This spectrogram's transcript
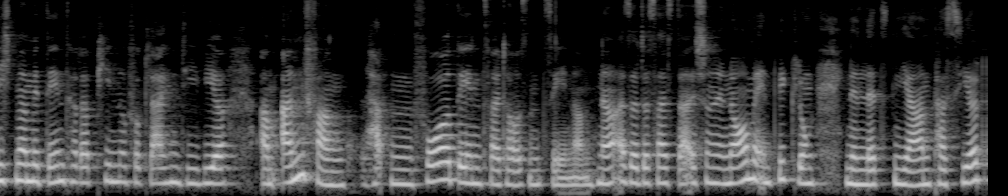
nicht mehr mit den Therapien nur vergleichen, die wir am Anfang hatten, vor den 2010ern. Ne? Also das heißt, da ist schon eine enorme Entwicklung in den letzten Jahren passiert.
